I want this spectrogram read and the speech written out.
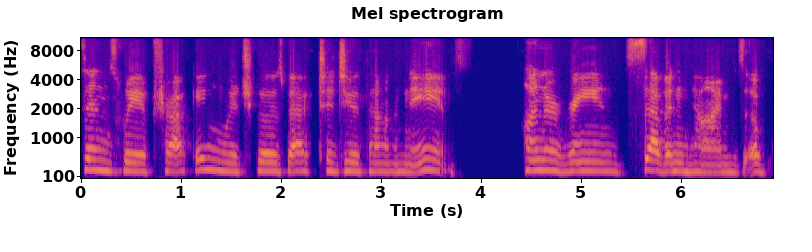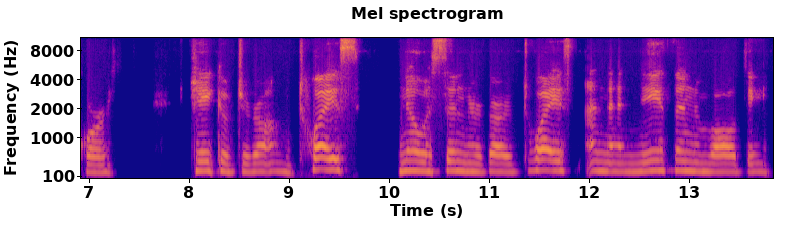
since wave tracking, which goes back to 2008. Hunter Greene seven times, of course. Jacob DeGrom twice, Noah Syndergaard twice, and then Nathan Eovaldi,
